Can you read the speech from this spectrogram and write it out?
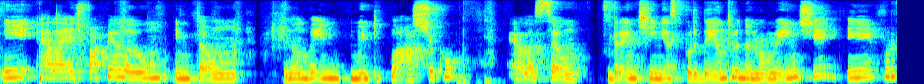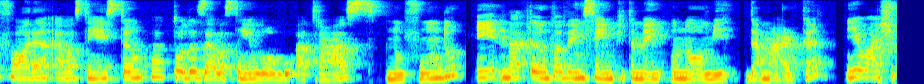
E ela é de papelão, então não vem muito plástico. Elas são branquinhas por dentro normalmente e por fora elas têm a estampa, todas elas têm o logo atrás, no fundo. E na tampa vem sempre também o nome da marca. E eu acho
